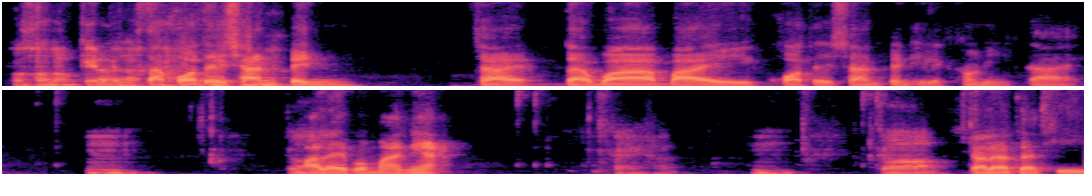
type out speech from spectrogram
เพราะเขาต้องเก็บเป็นหลักฐานแต่ quotation เป็นใช่ แต่ว่าใบ quotation เป็นอิเล็กทรอนิกส์ได้ อืมก็อะไรประมาณเนี้ยใช่ครับ อืม ก็ก็แล้วแต่ที่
